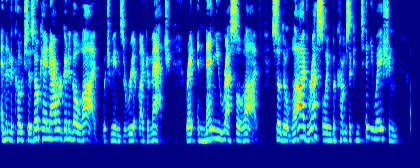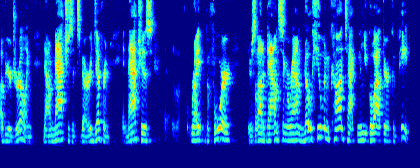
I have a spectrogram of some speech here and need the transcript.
and then the coach says, "Okay, now we're going to go live," which means a real like a match right? And then you wrestle live. So the live wrestling becomes a continuation of your drilling. Now in matches, it's very different. In matches, right before, there's a lot of bouncing around, no human contact, and then you go out there and compete.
